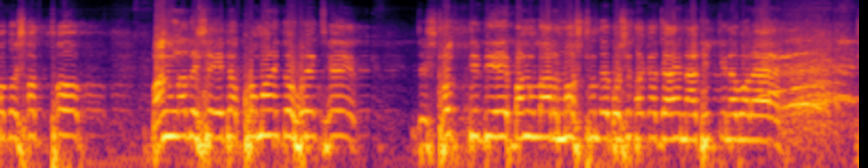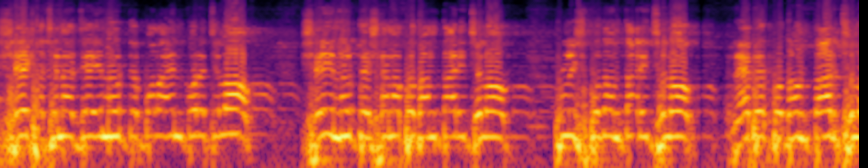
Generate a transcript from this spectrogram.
মতো সত্য বাংলাদেশে এটা প্রমাণিত হয়েছে। যে শক্তি দিয়ে বাংলার মসনদে বসে থাকা যায় না, ঠিক কিনা বলেন? শেখ হাসিনা যেই মুহূর্তে পলায়ন করেছিল, সেই মুহূর্তে সেনা প্রধান তারই ছিল, পুলিশ প্রধান তারই ছিল, র্যাবের প্রধান তার ছিল,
